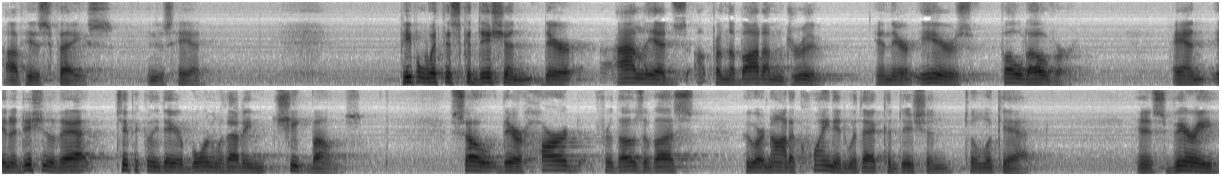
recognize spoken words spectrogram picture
of his face and his head. People with this condition, their eyelids from the bottom droop and their ears fold over. And in addition to that, typically they are born without any cheekbones. So they're hard for those of us who are not acquainted with that condition to look at. And it's very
